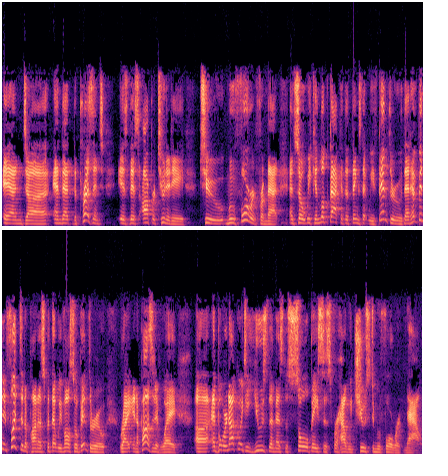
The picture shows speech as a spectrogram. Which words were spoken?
and uh, and that the present is this opportunity to move forward from that. And so we can look back at the things that we've been through that have been inflicted upon us, but that we've also been through, right, in a positive way. Uh, but we're not going to use them as the sole basis for how we choose to move forward now.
